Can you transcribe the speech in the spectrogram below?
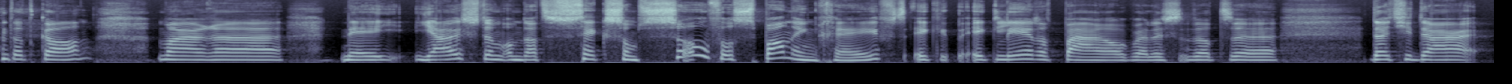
dat kan. Maar eh, nee, juist omdat seks soms zoveel spanning geeft. Ik, ik leer dat paren ook wel eens dat, eh, dat je daar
